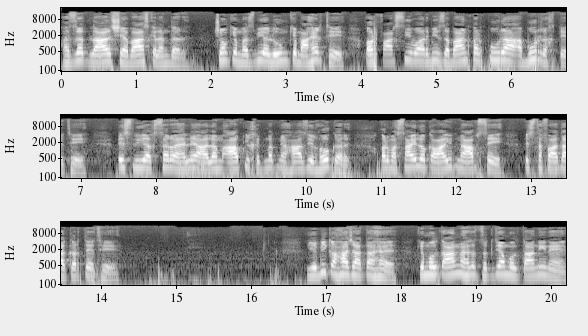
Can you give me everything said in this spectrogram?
حضرت لال شہباز کلندر چونکہ مذہبی علوم کے ماہر تھے اور فارسی و عربی زبان پر پورا عبور رکھتے تھے۔ اس لیے اکثر اہل عالم آپ کی خدمت میں حاضر ہو کر اور مسائل و قواعد میں آپ سے استفادہ کرتے تھے۔ یہ بھی کہا جاتا ہے کہ ملتان میں حضرت زکریہ ملتانی نے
